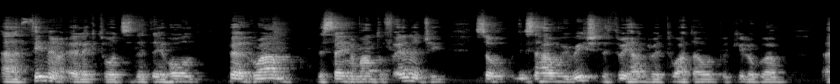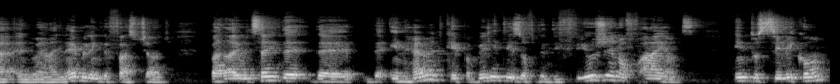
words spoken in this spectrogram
uh, thinner electrodes that they hold per gram the same amount of energy. So this is how we reach the 300 watt hour per kilogram uh, and we're enabling the fast charge. But I would say that the, the inherent capabilities of the diffusion of ions into silicon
